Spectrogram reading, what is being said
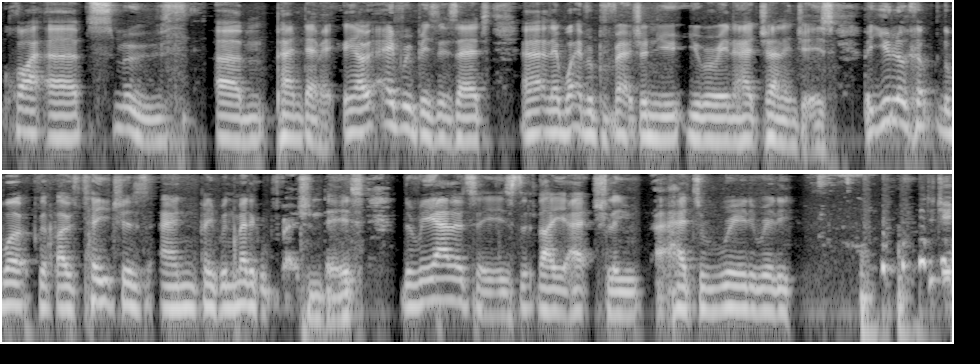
quite a smooth um pandemic. You know every business had uh, and then whatever profession you you were in had challenges. But you look at the work that both teachers and people in the medical profession did the reality is that they actually had to really really did you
